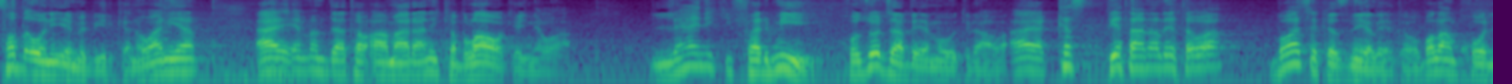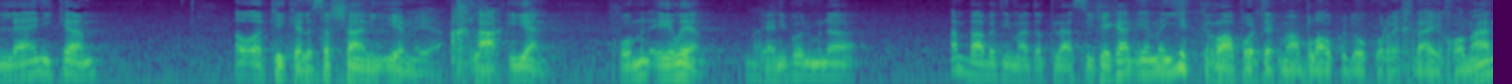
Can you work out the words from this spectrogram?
سەد ئەوەی ئێمە بیرکەنەوەوانە ئایا ئەم ئەم داتەوە ئامارانی کە بڵاوەکەینەوە لاینێکی فەرمی خۆ زۆر جا بێمە وتراوە ئایا کەس پێتان ئەڵێتەوە بازە کەس نێڵێتەوە بەڵام خۆ لاینی کەم ئەو ئەرکی کە لەسەر شانی ئێمەیە ئەخلاقیەن خۆ من ئەیڵێم ینی بۆ منە ئەم بابەتی مادە پلاستیکەکان ئێمە یەک راپۆرتێکمان بڵاو کردۆک و ڕێکخرای خۆمان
